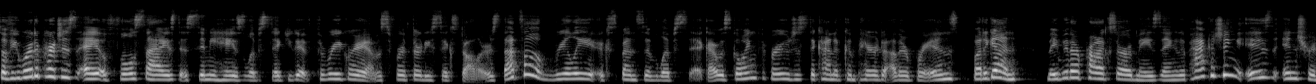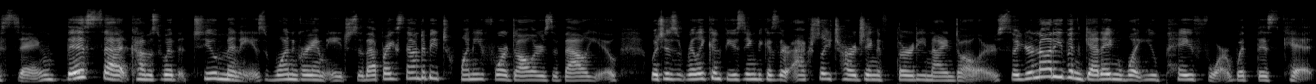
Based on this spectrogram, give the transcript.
So if you were to purchase a full-sized Simihaze lipstick, you get three grams for $36. That's a really expensive lipstick. I was going through just to kind of compare to other brands, but again, Maybe their products are amazing. The packaging is interesting. This set comes with two minis, one gram each. So that breaks down to be $24 of value, which is really confusing because they're actually charging $39. So you're not even getting what you pay for with this kit.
